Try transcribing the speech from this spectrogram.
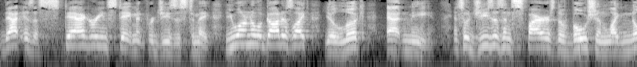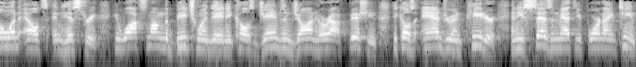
That is a staggering statement for Jesus to make. You want to know what God is like? You look at me. And so Jesus inspires devotion like no one else in history. He walks along the beach one day and he calls James and John who are out fishing. He calls Andrew and Peter and he says in Matthew 4:19,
